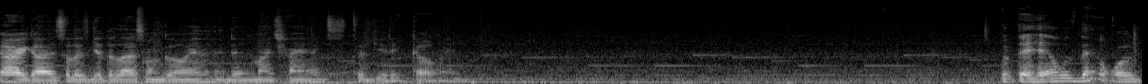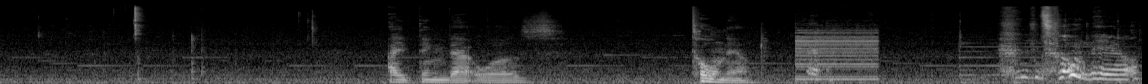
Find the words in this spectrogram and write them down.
All right, guys. So let's get the last one going, and then my chance to get it going. What the hell was that one? I think that was toenail. Toenail.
